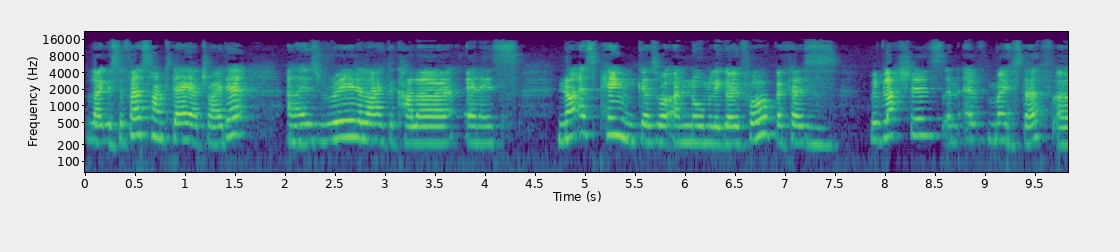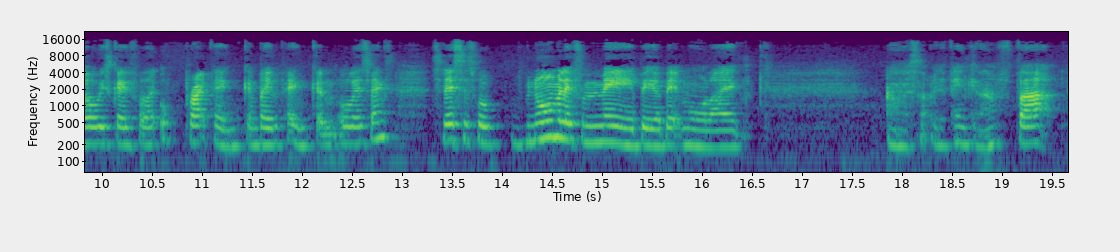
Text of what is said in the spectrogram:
like it's the first time today I tried it, and I just really like the color, and it's not as pink as what I normally go for because mm. with lashes and most stuff I always go for like oh bright pink and baby pink and all those things. So this is will normally for me be a bit more like oh it's not really pink enough, but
